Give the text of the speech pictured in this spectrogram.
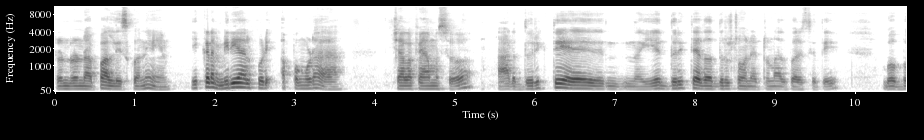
రెండు రెండు అప్పాలు తీసుకొని ఇక్కడ మిరియాల పొడి అప్పం కూడా చాలా ఫేమస్. ఆడ దొరికితే ఏది దొరికితే అది అదృష్టం అన్నట్టున్నది పరిస్థితి. బొబ్బ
